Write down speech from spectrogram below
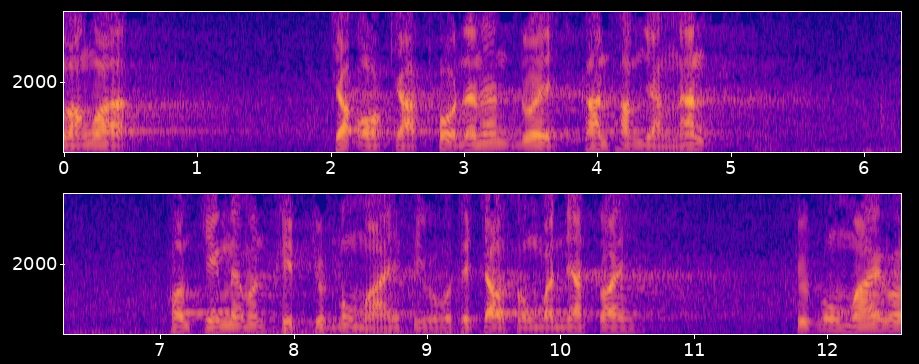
หวังว่า จะออกจากโทษนั้นด้วยการทำอย่างนั้น ความจริงเนี่ยมันผิดจุดมุ่งหมายที่พระพุทธเจ้าทรงบัญญัติไว้ จุดมุ่งหมายก็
